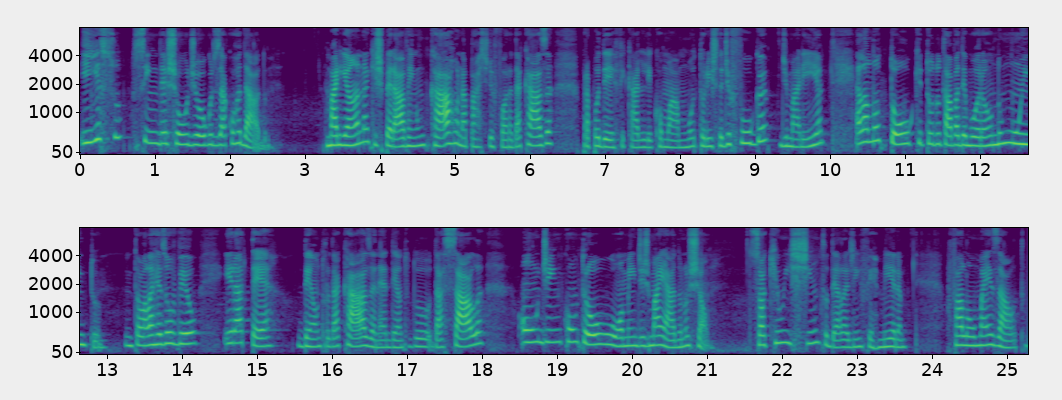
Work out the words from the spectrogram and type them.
E isso sim deixou o Diogo desacordado. Mariana, que esperava em um carro na parte de fora da casa para poder ficar ali como a motorista de fuga de Maria, ela notou que tudo estava demorando muito. Então ela resolveu ir até dentro da casa, né, dentro do, da sala, onde encontrou o homem desmaiado no chão. Só que o instinto dela de enfermeira falou mais alto.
